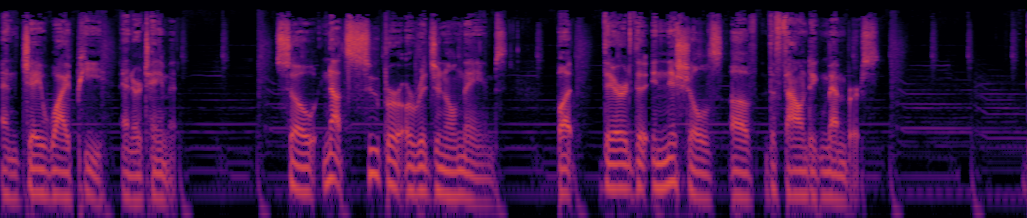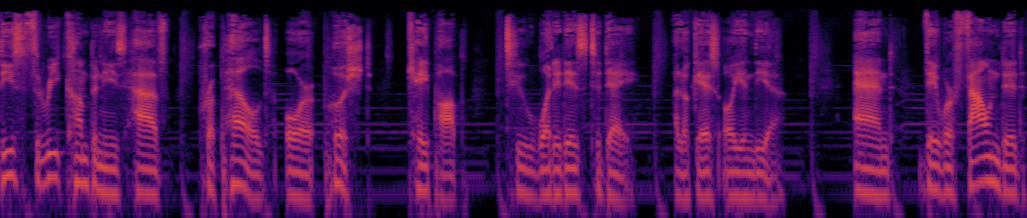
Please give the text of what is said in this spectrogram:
and JYP Entertainment. So, not super original names, but they're the initials of the founding members. These three companies have propelled or pushed K pop to what it is today, a lo que es hoy en día. And they were founded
